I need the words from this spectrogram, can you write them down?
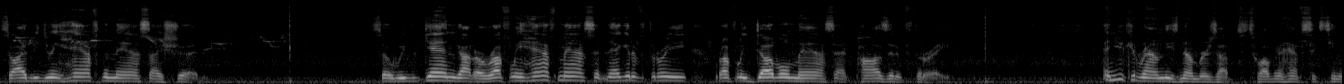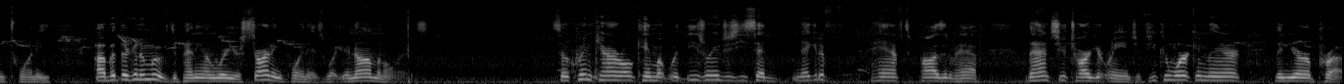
So I'd be doing half the mass I should. So we've again got a roughly half mass at negative 3, roughly double mass at positive 3. And you could round these numbers up to 12 and a half, 16, and 20. Uh, but they're going to move depending on where your starting point is, what your nominal is. So Quinn Carroll came up with these ranges. He said negative half to positive half. That's your target range. If you can work in there, then you're a pro.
